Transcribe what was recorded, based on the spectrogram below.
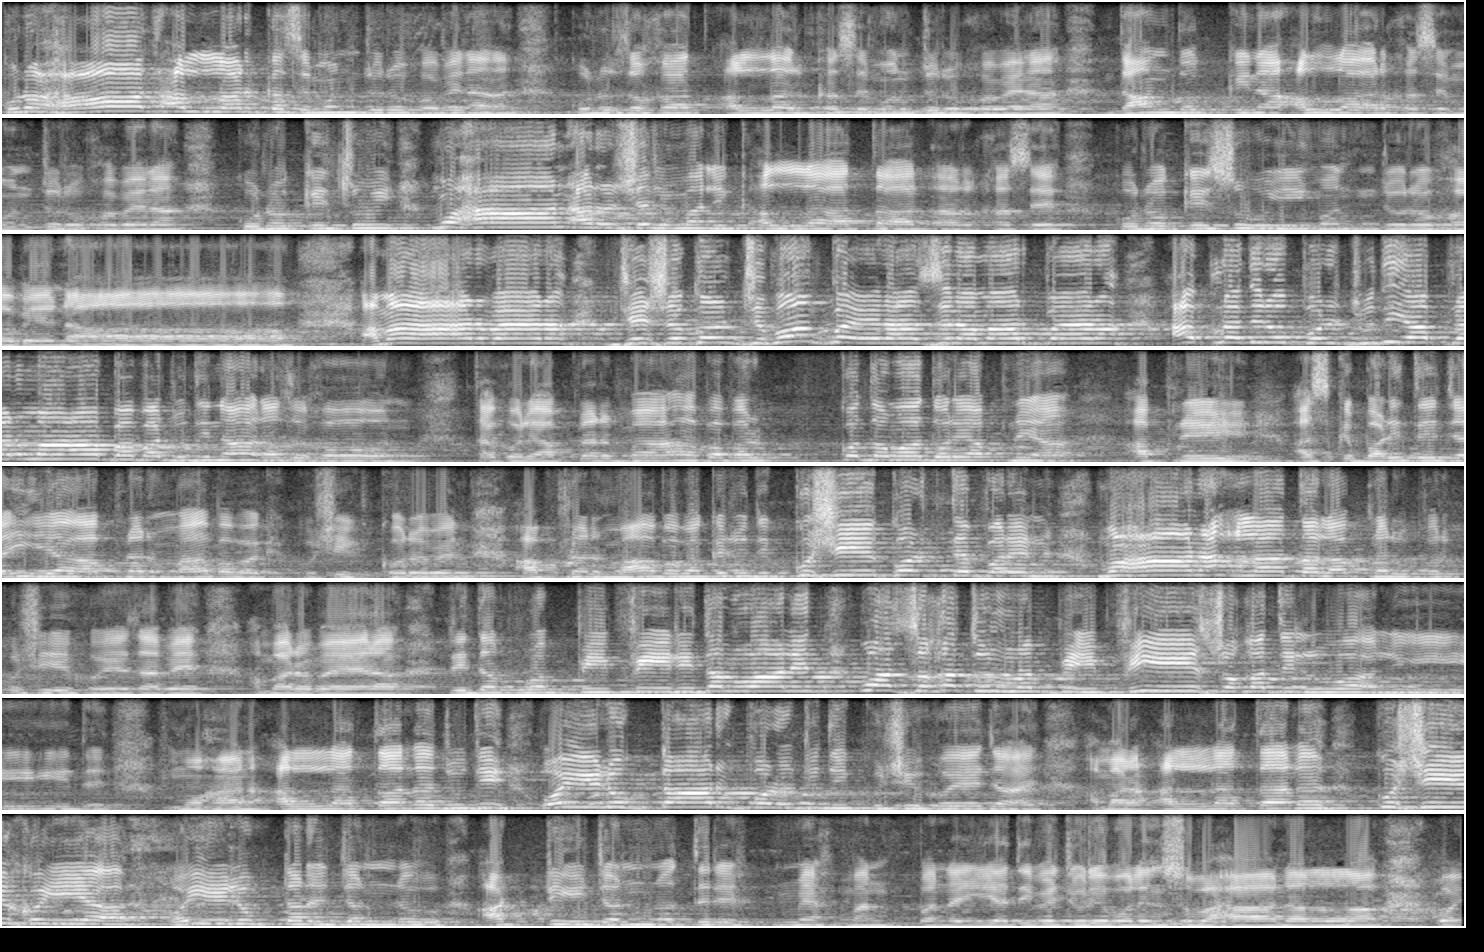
কোন হজ আল্লাহর কাছে মঞ্জুর হবে না। কোন জকাত আল্লাহর কাছে মঞ্জুর হবে না। দান দক্ষিণা আল্লাহর কাছে মঞ্জুর হবে না। কোনো কিছুই মহান আর আরশের মালিক আল্লাহ তাআলার কাছে কোনো কিছুই মঞ্জুর হবে না। আমার ভাইয়েরা, যে সকল যুবক ভাইরা আছেন আমার ভাইরা আপনাদের উপর যদি আপনার মা বাবা যদি নারাজ হন, তাহলে আপনার মা বাবার কদমা ধরে আপনি আপনি আজকে বাড়িতে যাইয়া আপনার মা বাবাকে খুশি করবেন। আপনার মা বাবাকে যদি খুশি করতে পারেন, মহান আল্লাহ তাআলা আপনার উপর খুশি হয়ে যাবে। আমার ভাইয়েরা, রিদার রব্বি ফি রিদাল ওয়ালিদ ওয়া সাকাতুর রব্বি ফি সাকাতিল ওয়ালিদ। মহান আল্লাহ তাআলা যদি ওই লোকটার উপর যদি খুশি হয়ে যায়, আমার আল্লাহ তাআলা খুশি হইয়া ওই লোকটার জন্য আটটি জান্নাতের মেহমান বানাইয়া দিবে। জুড়ে বলেন সুবহানাল্লাহ।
